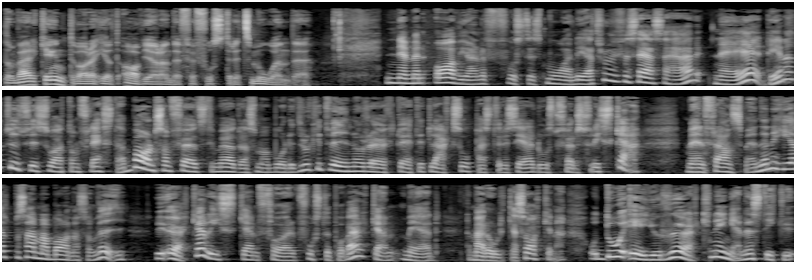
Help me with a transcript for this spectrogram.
De verkar ju inte vara helt avgörande för fostrets mående. Nej men avgörande för fostrets mående, jag tror vi får säga så här. Nej, det är naturligtvis så att de flesta barn som föds till mödrar som har både druckit vin och rökt och ätit lax och opastöriserad ost föds friska. Men fransmännen är helt på samma bana som vi. Vi ökar risken för fosterpåverkan med de här olika sakerna. Och då är ju rökningen, den sticker ju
